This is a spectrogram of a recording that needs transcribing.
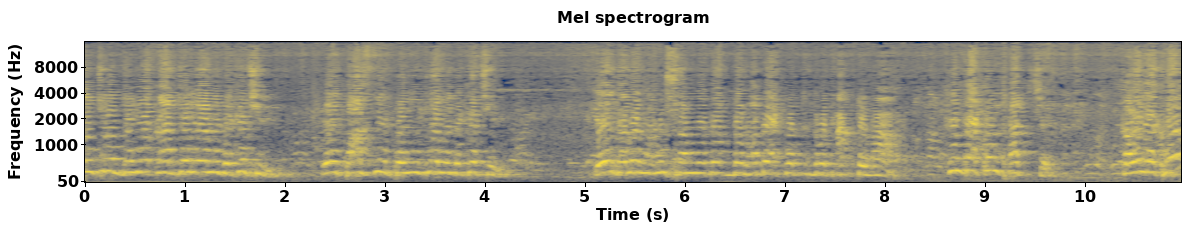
অঞ্চলের দলীয় কার্যালয়ে আমি আমি দেখেছি। এইভাবে মানুষ ভাবে একত্রিত থাকতো না। কিন্তু এখন থাকছে কারণ এখন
